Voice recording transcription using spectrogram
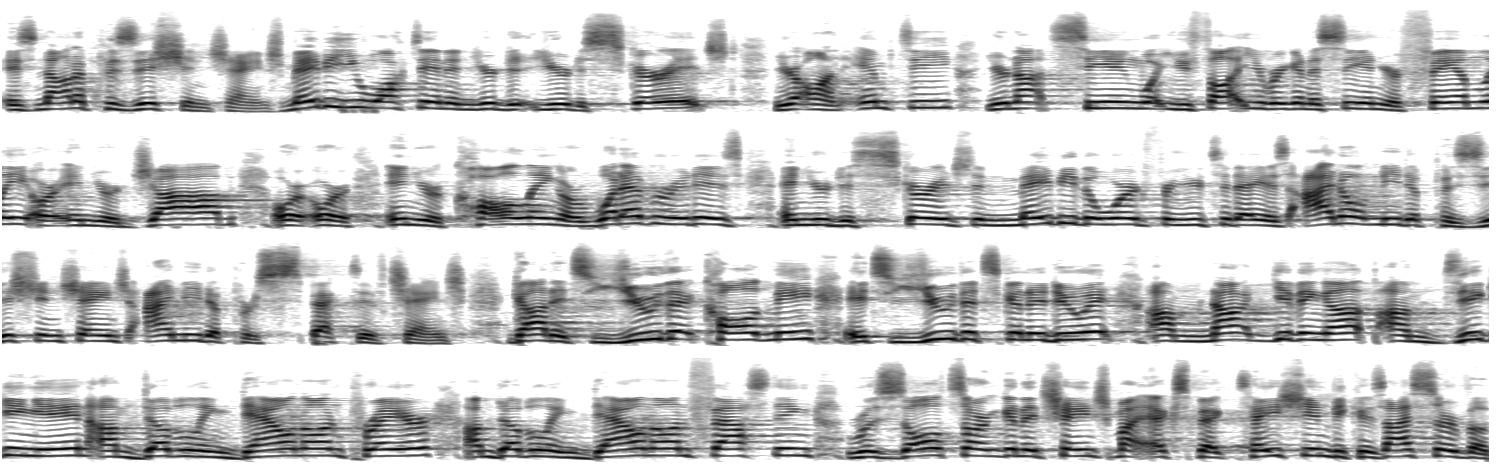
is not a position change. Maybe you walked in and you're, you're discouraged, you're on empty, you're not seeing what you thought you were gonna see in your family or in your job or, or in your calling or whatever it is, and you're discouraged. And maybe the word for you today is I don't need a position change, I need a perspective change. God, it's you that called me, it's you that's gonna do it. I'm not giving up, I'm digging in, I'm doubling down on prayer, I'm doubling down on fasting. Results aren't gonna change my expectation because I serve a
